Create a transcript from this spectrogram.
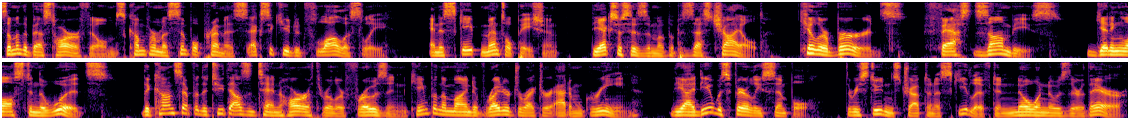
Some of the best horror films come from a simple premise executed flawlessly an escaped mental patient, the exorcism of a possessed child, killer birds, fast zombies, getting lost in the woods. The concept for the 2010 horror thriller Frozen came from the mind of writer director Adam Green. The idea was fairly simple three students trapped in a ski lift and no one knows they're there.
